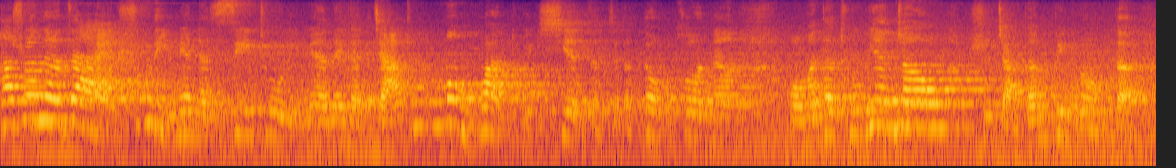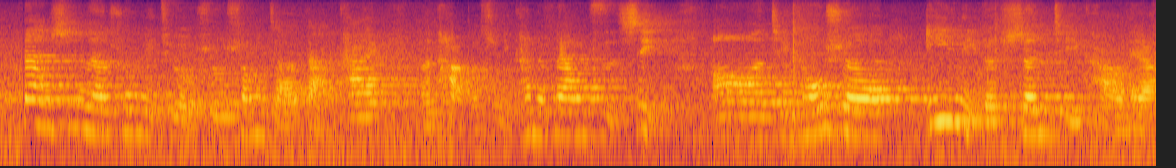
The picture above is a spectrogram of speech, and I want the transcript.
他说呢，在书里面的 C two 里面那个夹突梦幻腿线的这个动作呢，我们的图片中是脚跟并拢的，但是呢，说明就有说双脚打开，很好的是你看得非常仔细。呃，请同学依你的身体考量，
